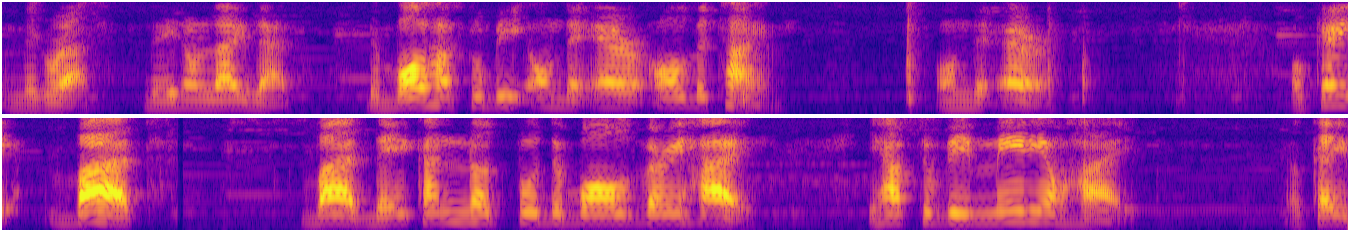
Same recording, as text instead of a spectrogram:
in the grass. They don't like that. The ball has to be on the air all the time. On the air. Okay? But but they cannot put the ball very high. You have to be medium height. Okay?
